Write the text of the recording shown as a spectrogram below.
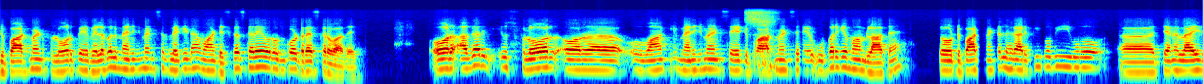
ڈپارٹمنٹ فلور پہ اویلیبل مینجمنٹ سے ریلیٹڈ ہیں، وہاں ڈسکس کرے اور ان کو ڈریس کروا دے اور اگر اس فلور اور وہاں کی مینجمنٹ سے ڈپارٹمنٹ سے اوپر کے معاملات ہیں، تو ڈپارٹمنٹل ہرارکی کو بھی وہ چینلائز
